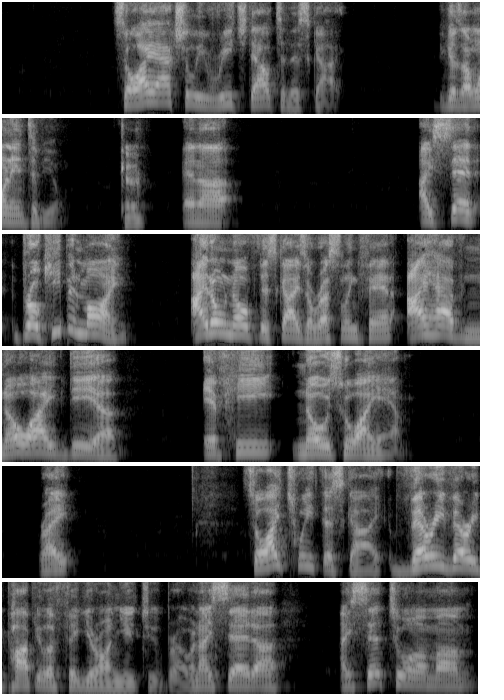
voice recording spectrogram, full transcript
So I actually reached out to this guy because I want to interview him. Okay. And uh I said, bro, keep in mind, I don't know if this guy's a wrestling fan. I have no idea if he knows who I am. Right? So I tweet this guy, very, very popular figure on YouTube, bro. And I said, uh, I said to him, um,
